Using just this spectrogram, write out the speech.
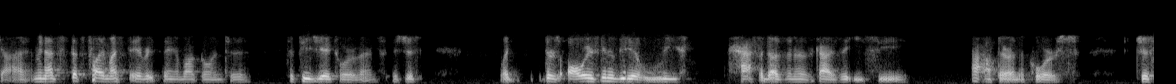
guy, I mean that's that's probably my favorite thing about going to to PGA Tour events. It's just like there's always going to be at least half a dozen of those guys that you see out there on the course, just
